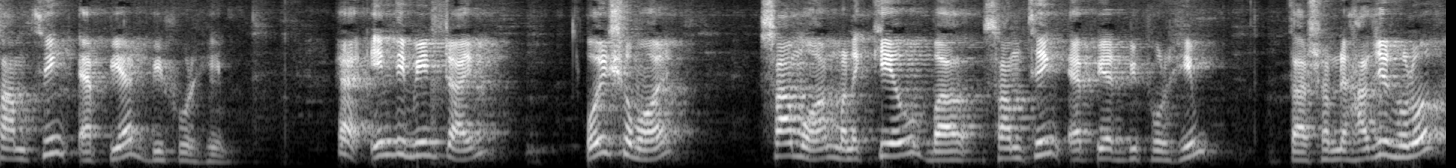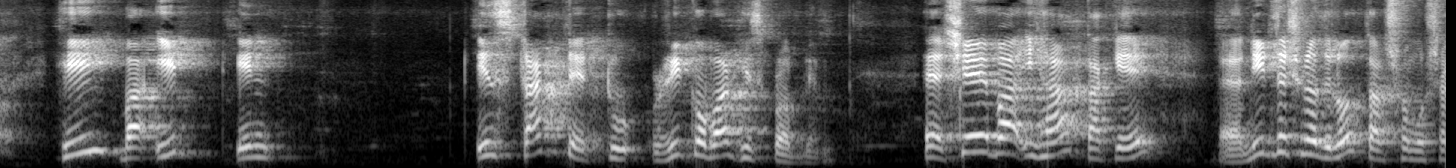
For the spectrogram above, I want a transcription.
সামথিং অ্যাপিয়ার বিফোর হিম হ্যাঁ ইন দি মিন টাইম ওই সময় সাম ওয়ান মানে কেউ বা সামথিং অ্যাপিয়ার বিফোর হিম তার সামনে হাজির হলো। হি বা it in instructed to recover his problem হ্যাঁ সে বা ইহা তাকে নির্দেশনা দিল তার সমস্যা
